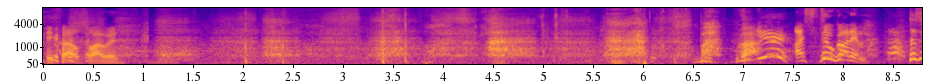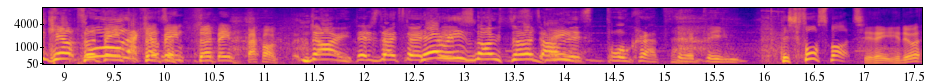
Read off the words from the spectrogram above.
He fell, so I win. I still got him. Doesn't count. Third Ooh, beam, that third counts. beam, third beam. Back on. No, there's no third There beam. is no third Oh, beam. this bullcrap third beam. There's four spots, Do you think you can do it?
